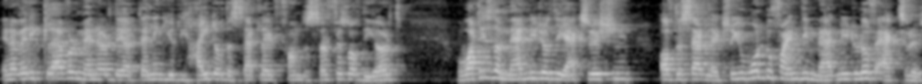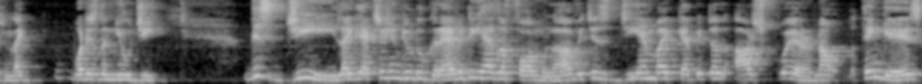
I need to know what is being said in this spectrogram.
In a very clever manner, they are telling you the height of the satellite from the surface of the earth. What is the magnitude of the acceleration of the satellite? So you want to find the magnitude of acceleration, like what is the new g? This g, like the acceleration due to gravity, has a formula which is gm by capital R square. Now, the thing is,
